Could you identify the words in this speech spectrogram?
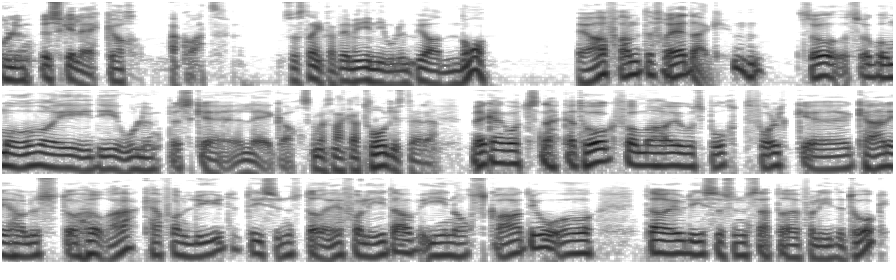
olympiske leker. Akkurat. Så strengt tatt er vi inne i olympiaden nå. Ja, fram til fredag. Så, så går vi over i de olympiske leker. Skal vi snakke tog i stedet? Vi kan godt snakke tog, for vi har jo spurt folk eh, hva de har lyst til å høre, hva for en lyd de syns det er for lite av i norsk radio, og der er jo de som syns at det er for lite tog.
